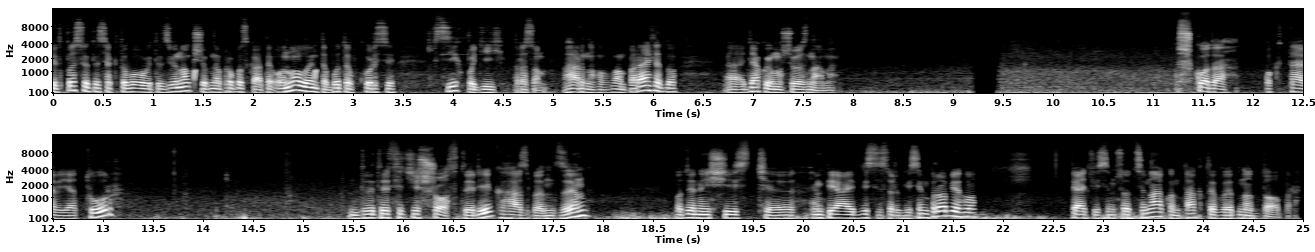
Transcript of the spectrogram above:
Підписуйтесь, активовуйте дзвінок, щоб не пропускати оновлень та бути в курсі всіх подій разом. Гарного вам перегляду! Е, Дякуємо, що ви з нами. Шкода Octavia Tour. 2006 рік, газ бензин. 1,6 е, MPI 248 пробігу. 5800 ціна, контакти видно добре.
